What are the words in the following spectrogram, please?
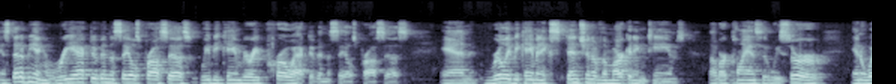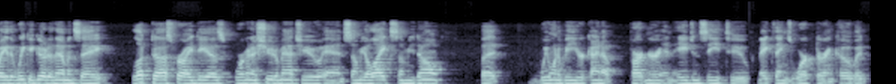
instead of being reactive in the sales process, we became very proactive in the sales process and really became an extension of the marketing teams of our clients that we serve in a way that we could go to them and say, look to us for ideas. We're going to shoot them at you, and some you like, some you don't, but we want to be your kind of partner and agency to make things work during COVID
